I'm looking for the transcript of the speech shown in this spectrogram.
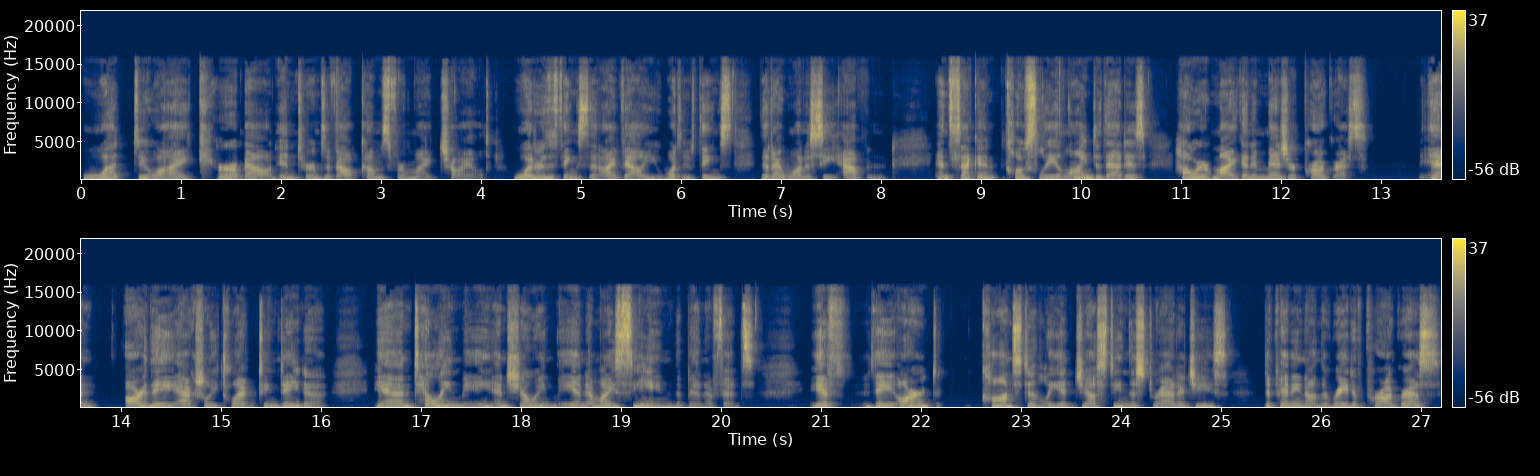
what do I care about in terms of outcomes for my child? What are the things that I value? What are the things that I want to see happen? And second, closely aligned to that is how am I going to measure progress? And are they actually collecting data and telling me and showing me? And am I seeing the benefits? If they aren't constantly adjusting the strategies depending on the rate of progress,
